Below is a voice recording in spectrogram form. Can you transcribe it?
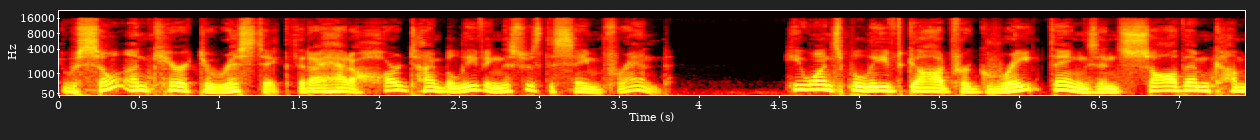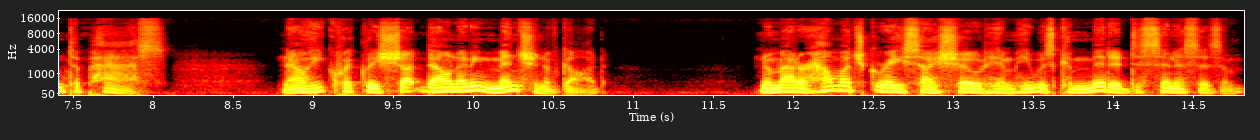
It was so uncharacteristic that I had a hard time believing this was the same friend. He once believed God for great things and saw them come to pass. Now he quickly shut down any mention of God. No matter how much grace I showed him, he was committed to cynicism.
